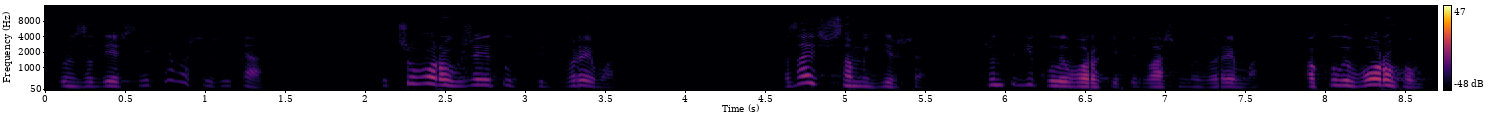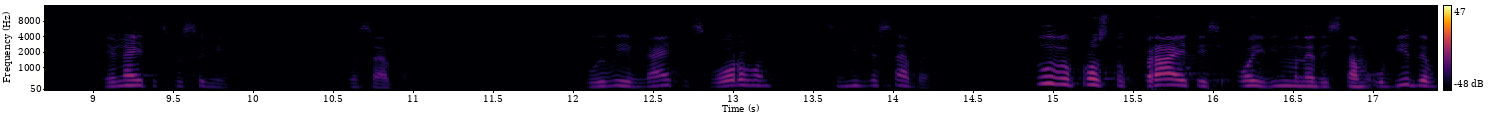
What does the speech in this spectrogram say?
і потім задаєшся, яке ваше життя? Якщо ворог вже є тут під дверима. А знаєте, що саме гірше? Що не тоді, коли ворог є під вашими дверима, а коли ворогом являєтесь ви самі для себе. Коли ви являєтесь ворогом самі для себе. Коли ви просто впираєтесь, ой, він мене десь там обідав,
